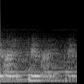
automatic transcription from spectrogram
different, different, different.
